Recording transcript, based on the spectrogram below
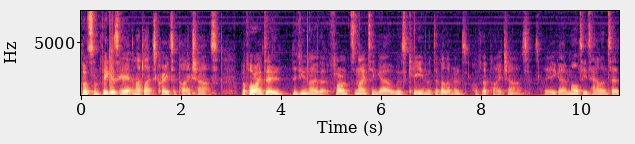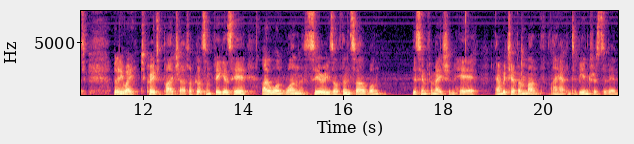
got some figures here and I'd like to create a pie chart. Before I do, did you know that Florence Nightingale was key in the development of the pie chart? So there you go, multi-talented. But anyway, to create a pie chart, I've got some figures here. I want one series of them, so I want this information here, and whichever month I happen to be interested in.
